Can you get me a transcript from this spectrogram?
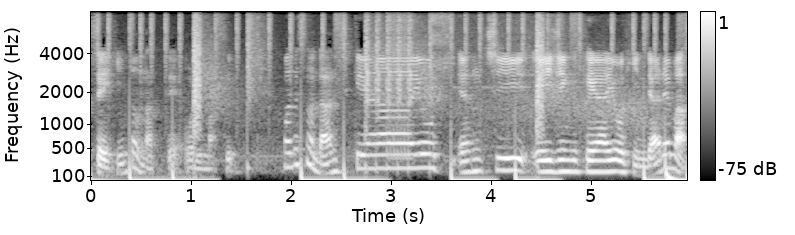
製品となっております、まあ、ですのでアンチケア用品アンチエイジングケア用品であれば、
